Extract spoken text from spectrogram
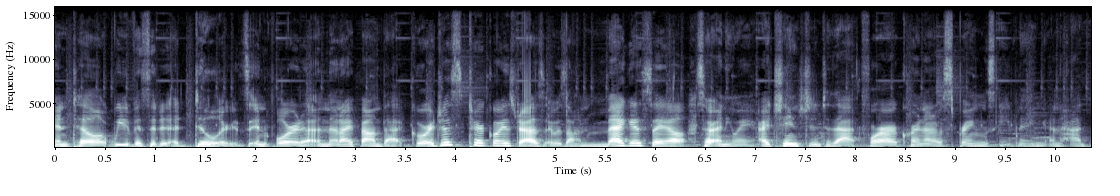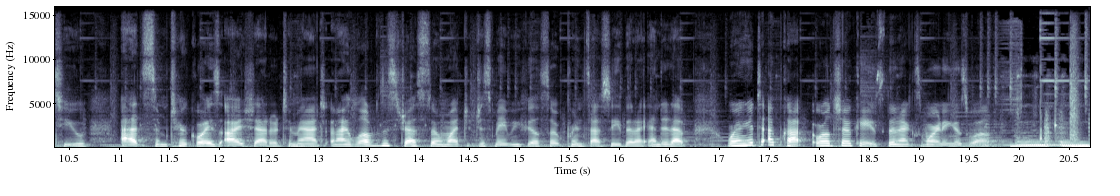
until we visited a Dillard's in Florida, and then I found that gorgeous turquoise dress. It was on mega sale. So anyway, I changed into that for our Coronado Springs evening and had to add some turquoise eyeshadow to match, and I loved this dress so much, it just made me feel so princessy that I ended up wearing it to Epcot World Showcase the next morning as well.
